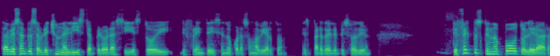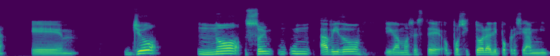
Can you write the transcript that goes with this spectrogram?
Tal vez antes habría hecho una lista, pero ahora sí estoy de frente diciendo corazón abierto. Es parte del episodio. Defectos que no puedo tolerar. Em, yo no soy un ávido, digamos, este, opositor a la hipocresía. A mí-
